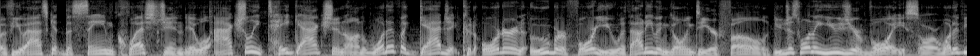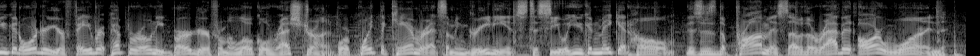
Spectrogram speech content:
if you ask it the same question, it will actually take action on what if a gadget could order an Uber for you without even going to your phone. You just want to use your voice, or what if you could order your favorite pepperoni burger from a local restaurant, or point the camera at some ingredients to see what you can make at home. This is the promise of the Rabbit R1.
